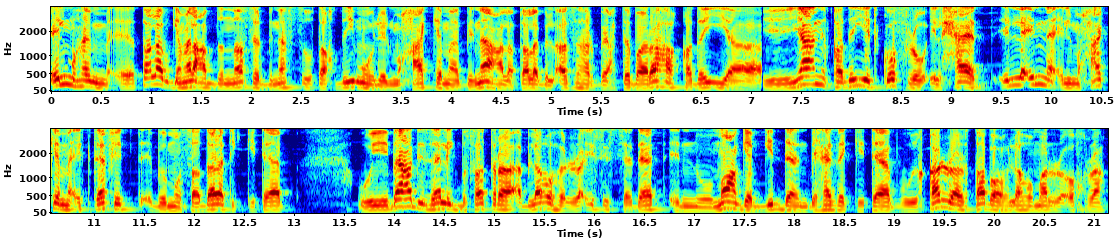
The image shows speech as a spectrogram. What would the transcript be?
المهم آه، طلب جمال عبد الناصر بنفسه تقديمه للمحاكمة بناء على طلب الأزهر باعتبارها قضية يعني قضية كفر وإلحاد إلا إن المحاكمة اكتفت بمصادرة الكتاب. وبعد ذلك بفترة أبلغه الرئيس السادات أنه معجب جدا بهذا الكتاب وقرر طبعه له مرة أخرى.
